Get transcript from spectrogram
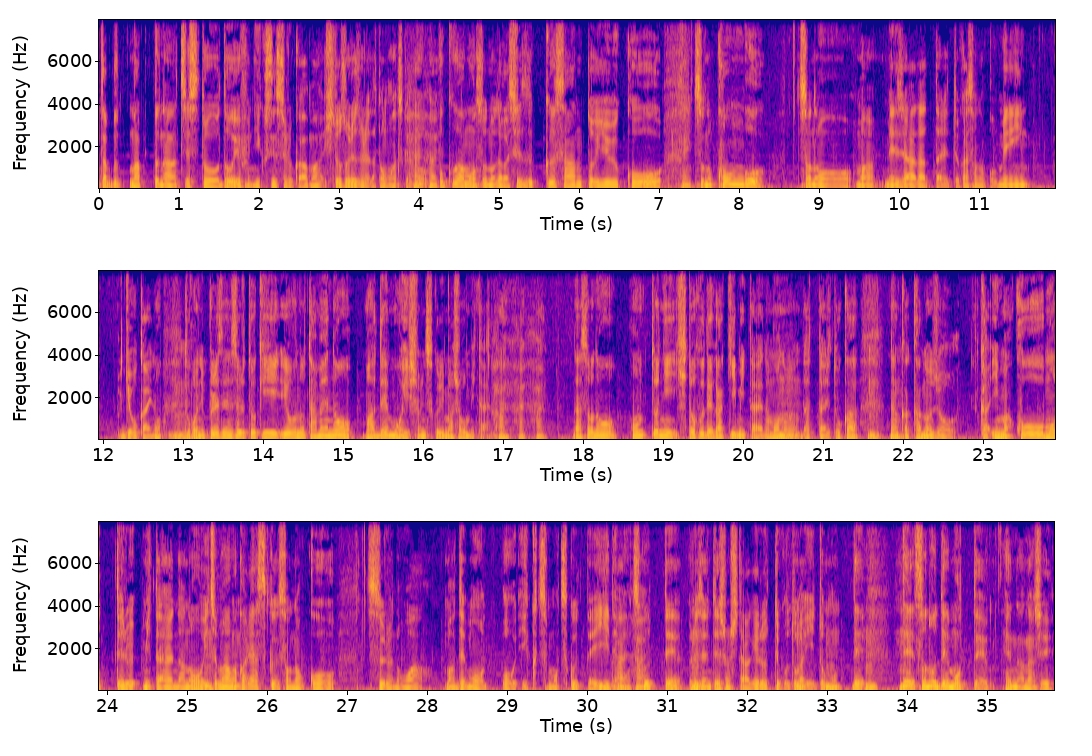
多分マップのアーティストをどういうふうに育成するかはまあ人それぞれだと思うんですけど、はいはい。僕はもうそのだから雫さんという子を、その今後そのまあメジャーだったりというかそのこうメイン業界のところにプレゼンする時用のための、まあデモを一緒に作りましょうみたいな。はいはいはい。らその本当に一筆書きみたいなものだったりとか、なんか彼女が今こう思ってるみたいなのを一番わかりやすくそのこうするのは、まあ、デモをいくつも作っていいデモを作ってプレゼンテーションしてあげるってことがいいと思ってでそのデモって変な話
